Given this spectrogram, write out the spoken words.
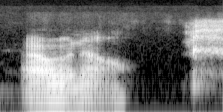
I don't know.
